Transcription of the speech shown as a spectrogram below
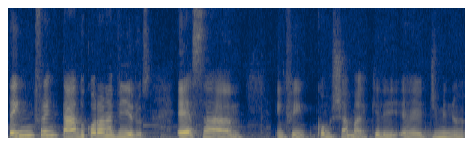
tem enfrentado o coronavírus. Essa, enfim, como chama que ele é, diminu...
